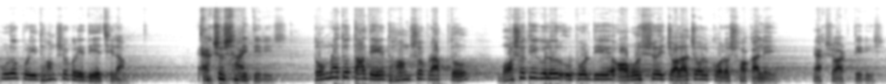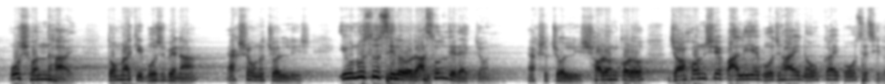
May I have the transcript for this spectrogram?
পুরোপুরি ধ্বংস করে দিয়েছিলাম। একশো সাঁত্রিশ তোমরা তো তাদের ধ্বংসপ্রাপ্ত বসতিগুলোর উপর দিয়ে অবশ্যই চলাচল করো সকালে। একশো আটত্রিশ। ও সন্ধ্যায়, তোমরা কি বুঝবে না? একশো উনচল্লিশ। ইউনুসু ছিল রাসুলদের একজন। একশো চল্লিশ। স্মরণ করো, যখন সে পালিয়ে বোঝায় নৌকায় পৌঁছেছিল।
